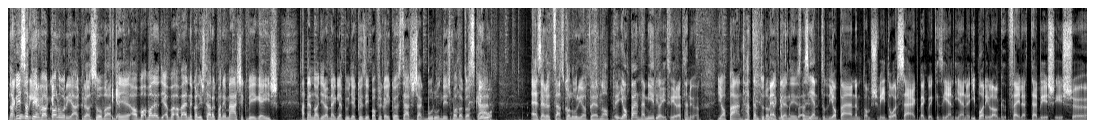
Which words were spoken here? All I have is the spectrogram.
Na visszatérve a kalóriákra, szóval eh, a, van egy, a, ennek a listának van egy másik vége is. Hát nem nagyra meglepő, ugye Közép-Afrikai Köztársaság, Burundi és Madagaszkár. Jó. 1500 kalória per nap. Japán nem írja itt véletlenül? Japánt, hát nem tudom, meg kell nézni. az ilyen, tudod, Japán, nem tudom, Svédország, meg, meg ez ilyen, ilyen iparilag fejlettebb, és, és ö,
